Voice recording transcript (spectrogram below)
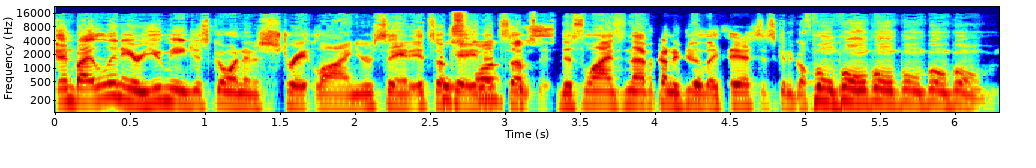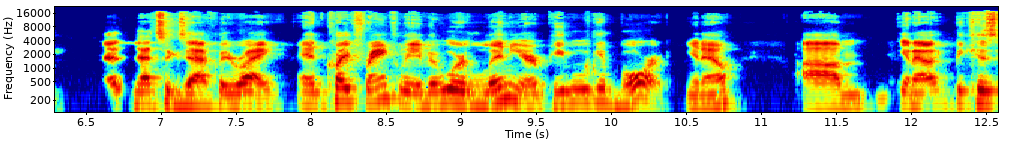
and by linear, you mean just going in a straight line. You're saying it's okay that some, this line's never going to do it like this. It's going to go boom, boom, boom, boom, boom, boom. That's exactly right. And quite frankly, if it were linear, people would get bored, you know? Um, you know, because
